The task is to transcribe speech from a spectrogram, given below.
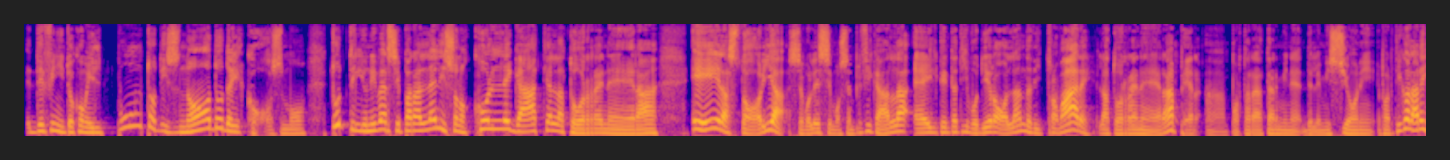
definito come il punto di snodo del cosmo. Tutti gli universi paralleli sono collegati alla Torre Nera e la storia, se volessimo semplificarla, è il tentativo di Roland di trovare la Torre Nera per uh, portare a termine delle missioni particolari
